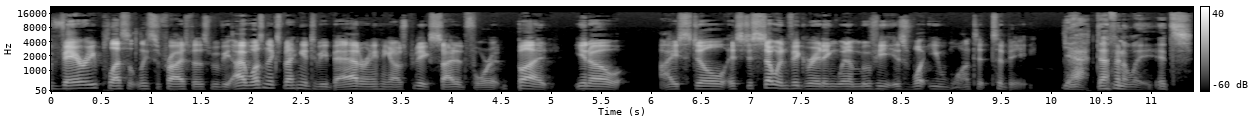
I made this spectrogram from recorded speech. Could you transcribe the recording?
very pleasantly surprised by this movie. I wasn't expecting it to be bad or anything. I was pretty excited for it, but you know, I still it's just so invigorating when a movie is what you want it to be. Yeah, definitely. It's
